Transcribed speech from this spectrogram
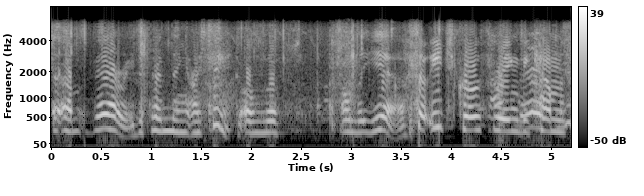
um, vary depending, I think, on the on the year. So each growth ring becomes.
